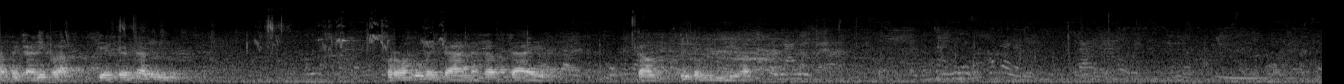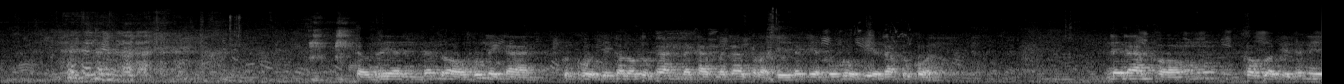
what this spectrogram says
ครับในการนี้กลับเรียนเชิญท่านรองผู้อำนการนะครับได้กล่าวที่จะมีครับเราเรียนท่านรองผู้อำนการคุณครูที่เคารพทุกท่านนะครับ แล้วก็สวัสดีนักเรียนทุกๆที่รักทุกคน ในนามของครอบครัวเทธนี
